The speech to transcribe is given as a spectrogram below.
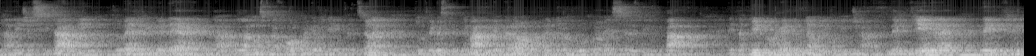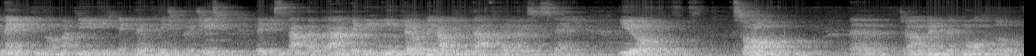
la necessità di dover rivedere la, la nostra forma di organizzazione, tutte queste tematiche però avrebbero dovuto essere sviluppate. E da qui magari dobbiamo ricominciare. Nel chiedere dei riferimenti normativi tecnici precisi, degli standard anche di interoperabilità tra i vari sistemi. Io sono eh, generalmente molto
